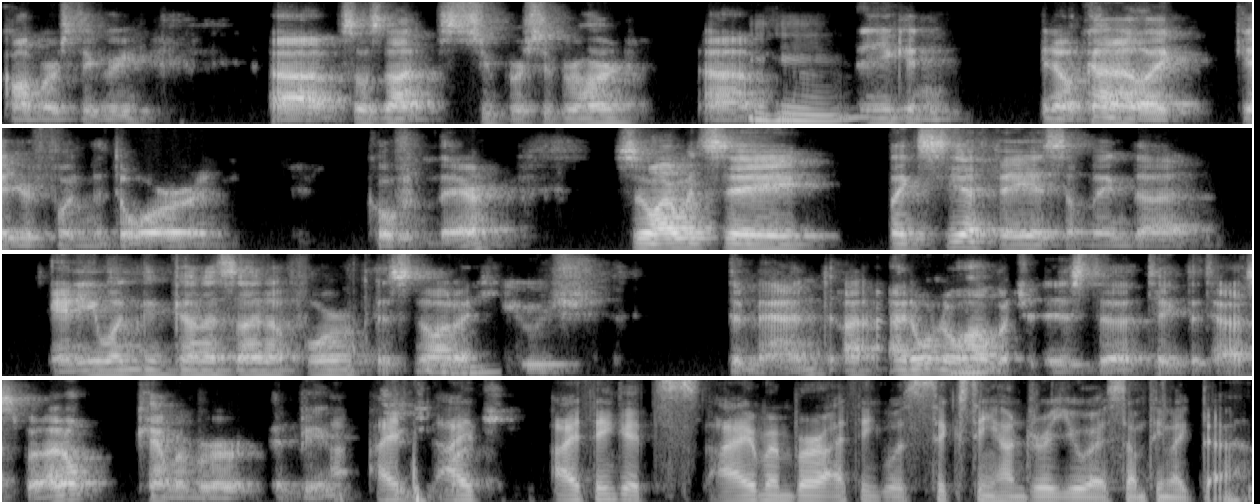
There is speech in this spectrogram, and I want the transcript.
commerce degree, um, so it's not super super hard. Um, mm-hmm. And you can you know kind of like get your foot in the door and go from there. So I would say like CFA is something that anyone can kind of sign up for. It's not mm-hmm. a huge demand. I, I don't know how mm-hmm. much it is to take the test, but I don't can't remember it being. I I I think it's. I remember. I think it was sixteen hundred US, something like that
